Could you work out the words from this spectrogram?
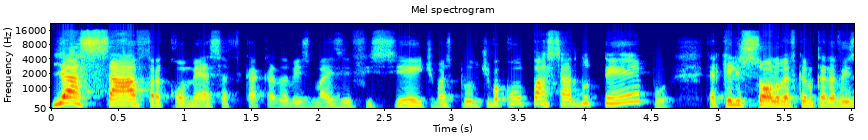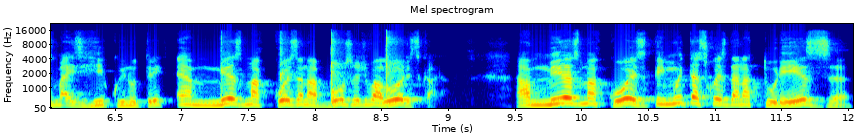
E a safra começa a ficar cada vez mais eficiente, mais produtiva com o passar do tempo. Aquele solo vai ficando cada vez mais rico e nutriente. É a mesma coisa na Bolsa de Valores, cara. A mesma coisa. Tem muitas coisas da natureza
